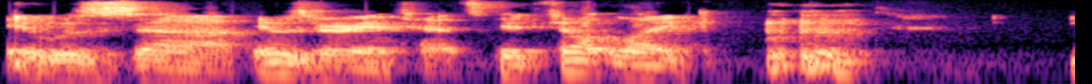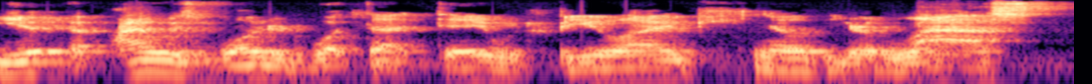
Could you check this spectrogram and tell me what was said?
It was uh, it was very intense. It felt like you, I always wondered what that day would be like. You know, your last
